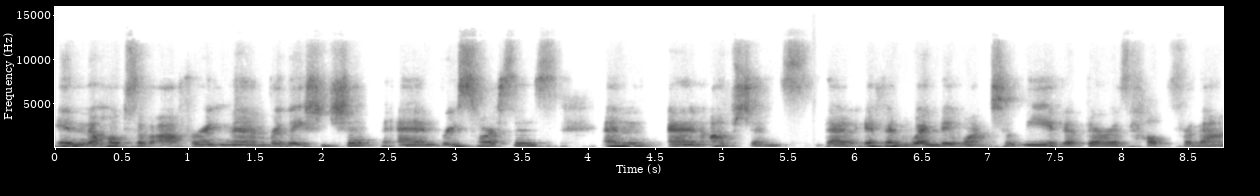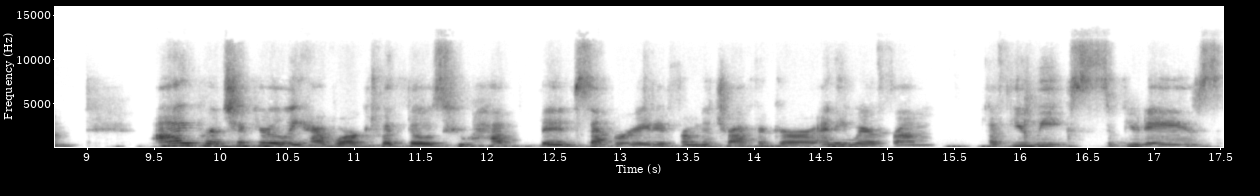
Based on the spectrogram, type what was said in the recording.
in the hopes of offering them relationship and resources and, and options that if and when they want to leave that there is help for them I particularly have worked with those who have been separated from the trafficker anywhere from a few weeks, a few days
